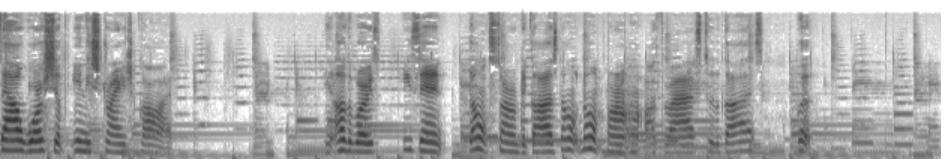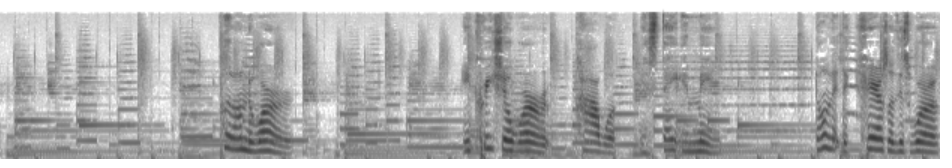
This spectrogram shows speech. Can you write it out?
thou worship any strange God. In other words, he's saying, don't serve the gods, don't don't burn unauthorized to the gods, but put on the word. Increase your word power and stay in me. Don't let the cares of this world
